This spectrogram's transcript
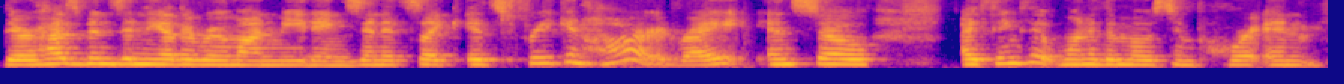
their husbands in the other room on meetings. And it's like it's freaking hard right? And so i think that one of the most important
